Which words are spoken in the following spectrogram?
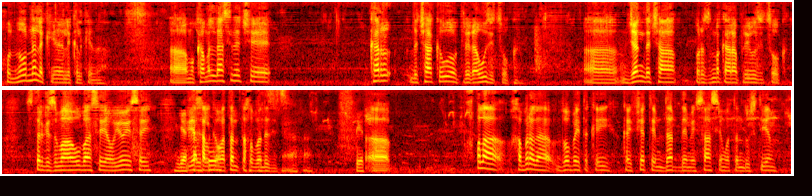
خو نور نه لیکل کېده مکمل داسې ده چې کر د چا کوو او تر راوځي څوک جنگ د چا پر زمکه را پریوځي څوک سترګې زما او باسي او یو یې سي یا خلک وطن ته خبرنه زی خپل خبره ده دوه بیت کوي کیفیت هم درد هم احساس هم وطن دوستي هم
